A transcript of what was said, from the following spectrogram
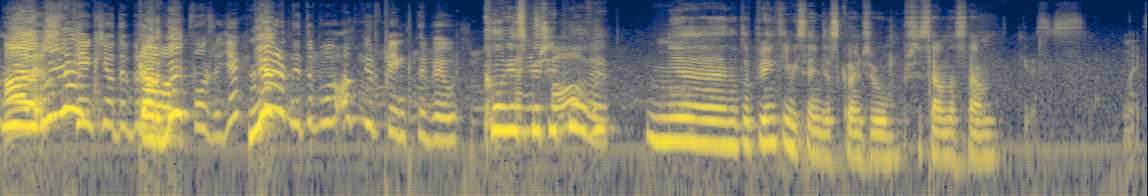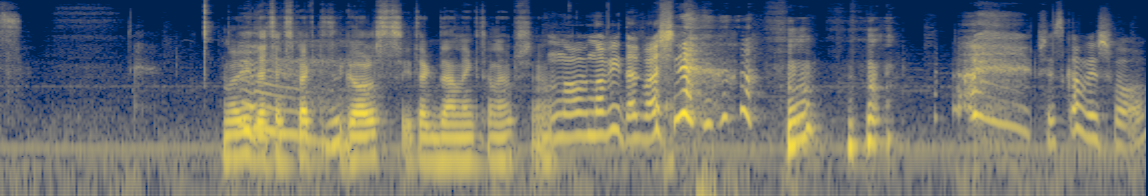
Nie, Ależ no pięknie odebrałam. Karny? Boże, jak Nie. karny, to był odbiór piękny był. koniec pierwszej połowy. połowy. Nie, no to pięknie mi sędzia skończył przy sam na sam. Jezus. Nice. No widać expected goals i tak dalej, kto lepszy. No, no widać właśnie. Wszystko wyszło.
